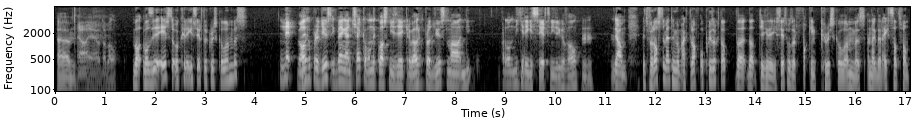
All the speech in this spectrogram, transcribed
Ja, ja, dat wel. wa- was de eerste ook geregisseerd door Chris Columbus? Nee, wel Nee. geproduced. Ik ben gaan checken, want ik was niet zeker. Wel geproduced, maar niet, pardon, niet geregisseerd in ieder geval. Hm. Ja, het verraste mij toen ik hem achteraf opgezocht had, dat, dat die geregisseerd was door fucking Chris Columbus. En dat ik daar echt zat van...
